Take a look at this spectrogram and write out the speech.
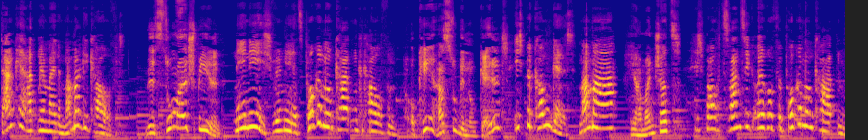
Danke, hat mir meine Mama gekauft. Willst du mal spielen? Nee, nee, ich will mir jetzt Pokémon-Karten kaufen. Okay, hast du genug Geld? Ich bekomme Geld. Mama, Ja, mein Schatz. ich brauche 20 Euro für Pokémon-Karten.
